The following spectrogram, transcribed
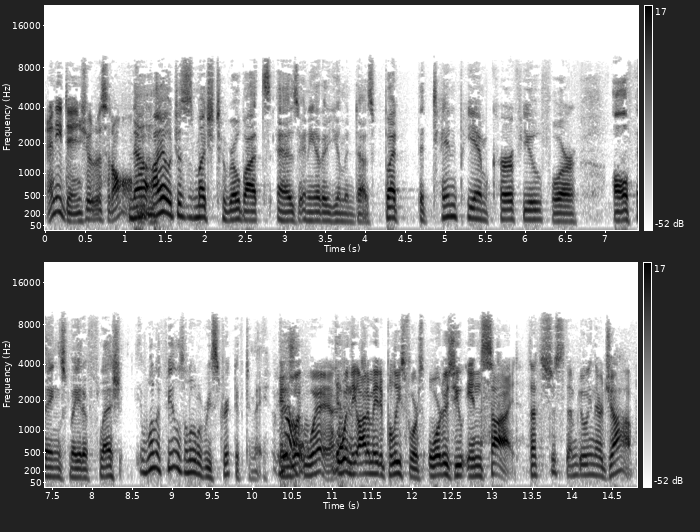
any danger to us at all. Now, I owe just as much to robots as any other human does, but the 10 p.m. curfew for all things made of flesh, well, it feels a little restrictive to me. In what way? When the automated police force orders you inside, that's just them doing their job.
